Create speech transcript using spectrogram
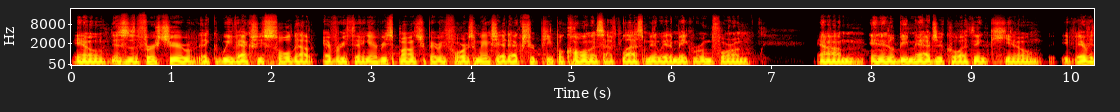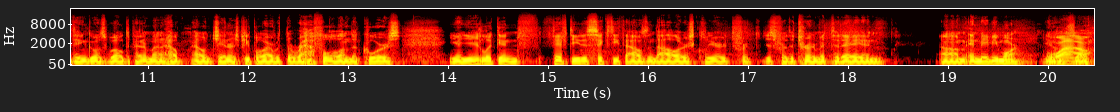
you know, this is the first year like we've actually sold out everything, every sponsorship, every force, and we actually had extra people calling us after last minute. We had to make room for them, um, and it'll be magical. I think you know if everything goes well, depending on how how generous people are with the raffle on the course, you know, you're looking fifty to sixty thousand dollars cleared for just for the tournament today, and um, and maybe more. You know, wow! So,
